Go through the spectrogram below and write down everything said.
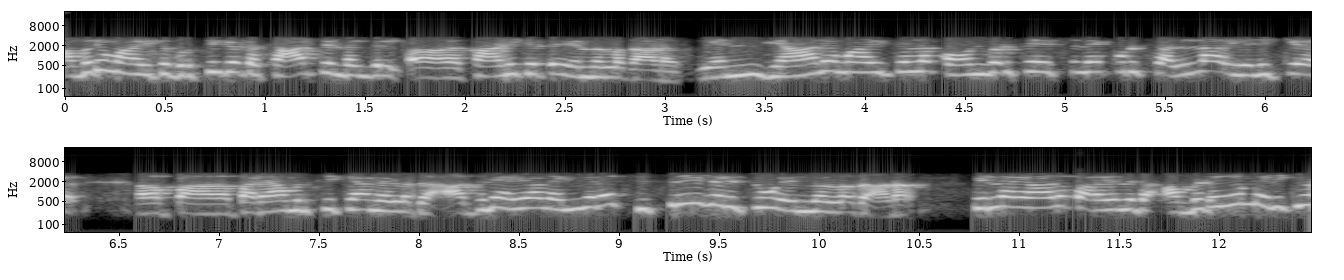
അവരുമായിട്ട് വൃത്തികെട്ട ചാറ്റ് ഉണ്ടെങ്കിൽ കാണിക്കട്ടെ എന്നുള്ളതാണ്. ഞാനുമായിട്ടുള്ള കോൺവെർസേഷനെ കുറിച്ചല്ല എനിക്ക് പരാമർശിക്കാനുള്ളത്. അതിനെ അയാൾ എങ്ങനെ ചിത്രീകരിച്ചു എന്നുള്ളതാണ്. പിന്നെ അയാൾ പറയുന്നത് അവിടെയും എനിക്ക്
